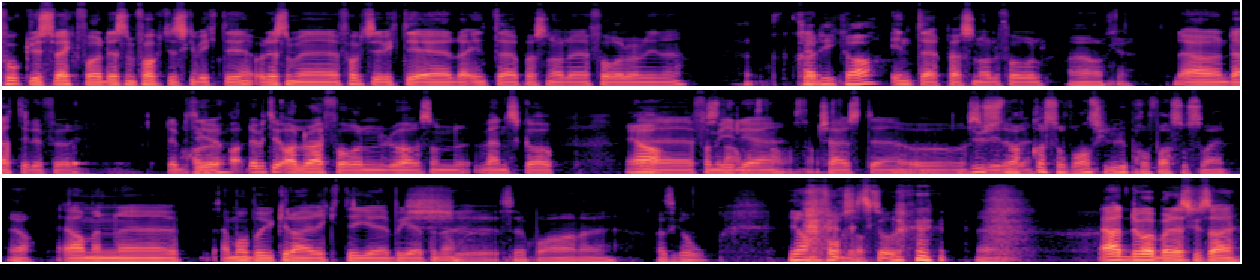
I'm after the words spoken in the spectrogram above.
fokus vekk fra det som faktisk er viktig, og det som er faktisk er viktig, er de interpersonale forholdene dine. Hva de hva? Interpersonale forhold. Ja, ok. Det er dertil det før. Det betyr, det betyr alle de forholdene du har, sånn vennskap, Ja, eh, familie, stemmer, stemmer, stemmer. kjæreste og Mm. så Du snakker så vanskelig, du professor Svein. Ja. Ja, men eh, jeg må bruke de riktige begrepene. Shit, Se på han, eh. Let's go. Ja, fortsatt. Ja. Ja, det var bare det jeg skulle si.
